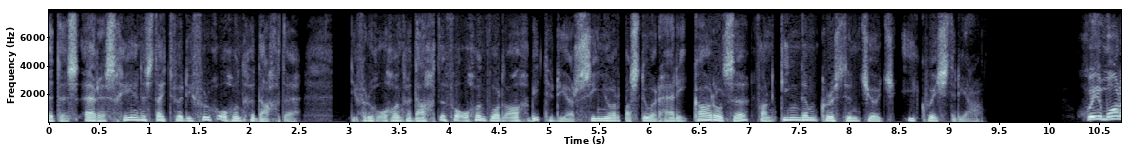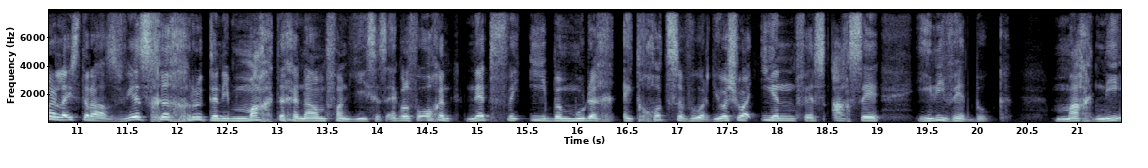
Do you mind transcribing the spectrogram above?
Dit is RSG en is tyd vir die vroegoggendgedagte. Die vroegoggendgedagte vanoggend word aangebied deur senior pastoor Harry Karelse van Kingdom Christian Church Equestria. Goeiemôre luisteraars, wees gegroet in die magtige naam van Jesus. Ek wil vanoggend net vir u bemoedig uit God se woord. Joshua 1 vers 8 sê hierdie wetboek mag nie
